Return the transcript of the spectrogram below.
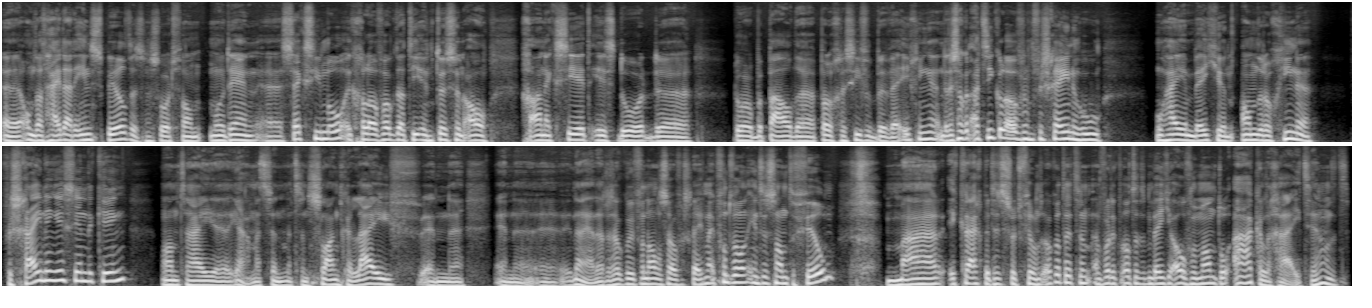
eh, eh, omdat hij daarin speelt. Het is een soort van modern eh sekssymbool. Ik geloof ook dat hij intussen al geannexeerd is door, de, door bepaalde progressieve bewegingen. Er is ook een artikel over hem verschenen... hoe, hoe hij een beetje een androgyne verschijning is in The King... Want hij, eh, ja, met zijn, met zijn slanke lijf en, eh, en eh, nou ja, daar is ook weer van alles over geschreven. Maar ik vond het wel een interessante film. Maar ik krijg bij dit soort films ook altijd een, word ik altijd een beetje overmand door akeligheid. Hè? Want het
